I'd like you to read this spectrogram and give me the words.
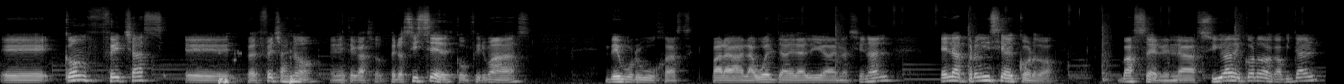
eh, con fechas, eh, pero fechas no en este caso, pero sí sedes confirmadas de burbujas para la vuelta de la Liga Nacional en la provincia de Córdoba. Va a ser en la ciudad de Córdoba capital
